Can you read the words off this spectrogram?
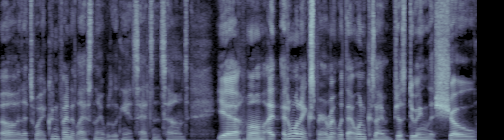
And that's why I couldn't find it last night. Was looking at Sats and Sounds. Yeah, well, I, I don't want to experiment with that one because I'm just doing the show.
